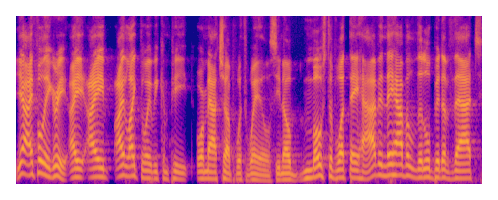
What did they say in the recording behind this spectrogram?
Yeah, I fully agree. I, I I like the way we compete or match up with Wales. You know, most of what they have, and they have a little bit of that.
